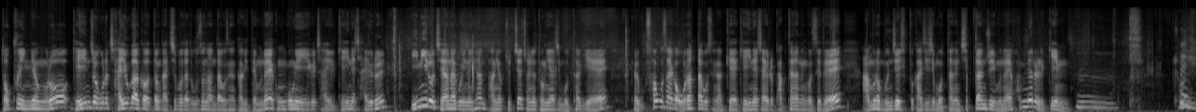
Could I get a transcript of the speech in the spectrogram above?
덕후 익명으로 개인적으로 자유가 그 어떤 가치보다도 우선한다고 생각하기 때문에 공공의 이익을 자유, 개인의 자유를 임의로 제한하고 있는 현 방역 조치에 전혀 동의하지 못하기에 결국 서구 사회가 옳았다고 생각해 개인의 자유를 박탈하는 것에 대해 아무런 문제의식도 가지지 못하는 집단주의 문화의 환멸을 느낌. 음. 저는 네. 이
